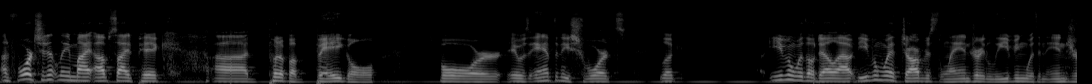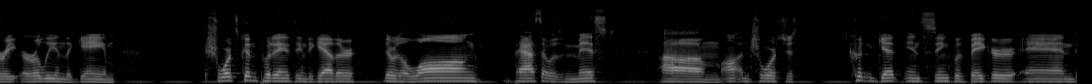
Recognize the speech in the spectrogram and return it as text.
Unfortunately, my upside pick uh, put up a bagel for it was Anthony Schwartz. Look, even with Odell out, even with Jarvis Landry leaving with an injury early in the game, Schwartz couldn't put anything together. There was a long pass that was missed, um, and Schwartz just couldn't get in sync with Baker. And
